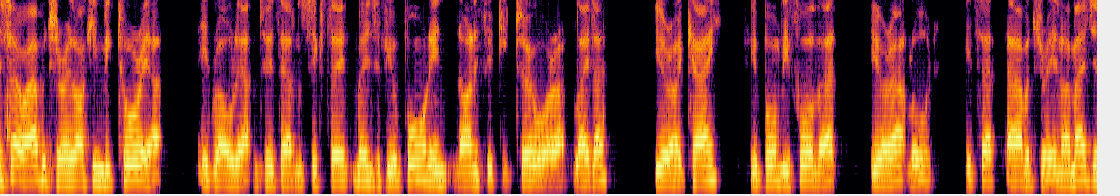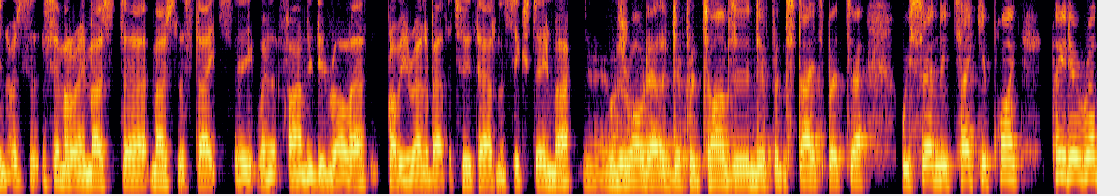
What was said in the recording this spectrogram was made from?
so arbitrary. Like in Victoria, it rolled out in 2016. It means if you're born in 1952 or later, you're okay. If you're born before that, you're outlawed. It's that arbitrary, and I imagine it was similar in most uh, most of the states when it finally did roll out. Probably around about the 2016 mark. Yeah, it was rolled out at different times in different states, but uh, we certainly take your point, Peter. Uh,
